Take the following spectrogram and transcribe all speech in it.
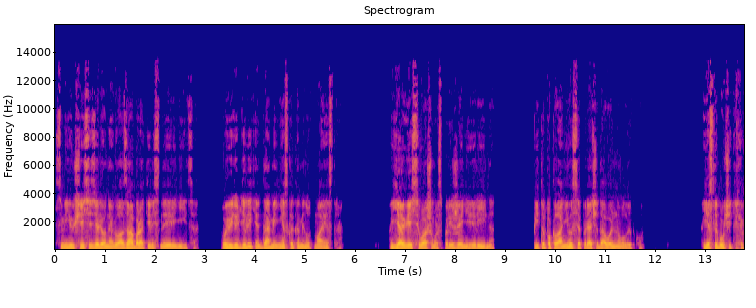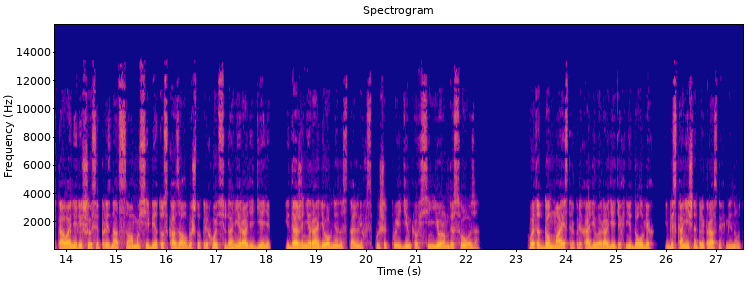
Смеющиеся зеленые глаза обратились на иринийца. Вы ведь уделите даме несколько минут, маэстро. Я весь в вашем распоряжении, Рейна. Пита поклонился, пряча довольную улыбку. Если бы учитель фехтования решился признаться самому себе, то сказал бы, что приходит сюда не ради денег и даже не ради огненно-стальных вспышек поединков с сеньором де Суоза. В этот дом маэстро приходил ради этих недолгих и бесконечно прекрасных минут.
